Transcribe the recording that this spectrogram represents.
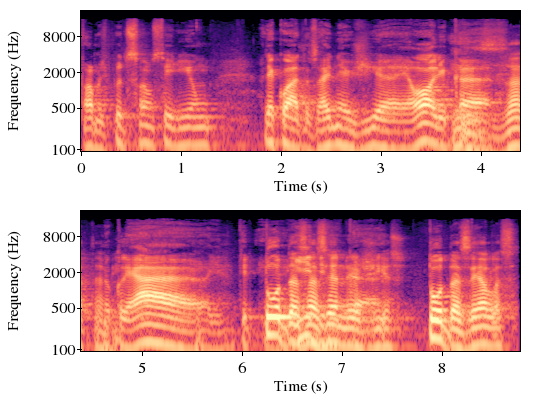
formas de produção seriam adequadas. A energia eólica, Exatamente. nuclear, Todas hídrica. as energias, todas elas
